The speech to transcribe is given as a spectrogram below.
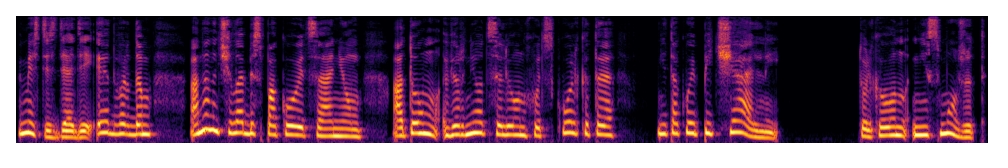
вместе с дядей Эдвардом, она начала беспокоиться о нем, о том, вернется ли он хоть сколько-то не такой печальный. Только он не сможет,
